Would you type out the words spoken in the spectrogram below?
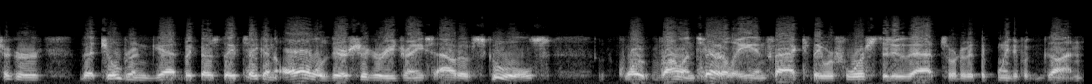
sugar that children get because they've taken all of their sugary drinks out of schools, quote, voluntarily. In fact, they were forced to do that sort of at the point of a gun.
